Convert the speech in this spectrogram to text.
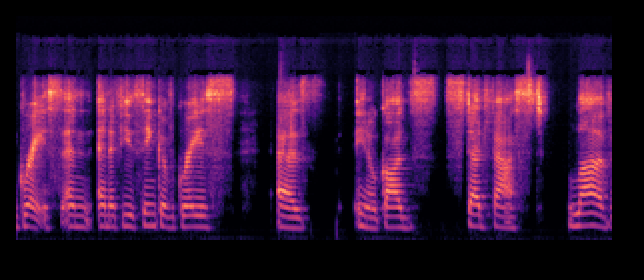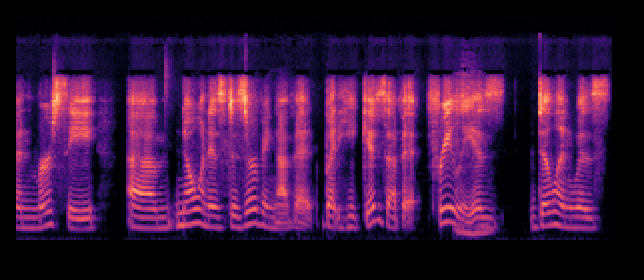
grace. And and if you think of grace as you know God's steadfast love and mercy, um, no one is deserving of it, but He gives of it freely, as Dylan was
